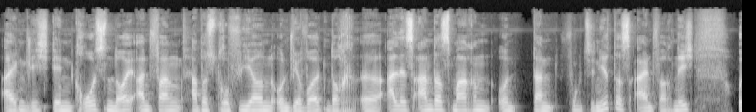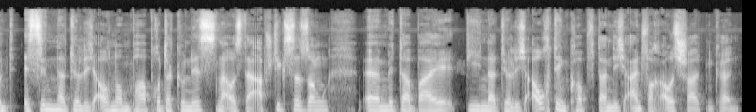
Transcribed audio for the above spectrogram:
eigentlich den großen Neuanfang apostrophieren und wir wollten doch äh, alles anders machen und dann funktioniert das einfach nicht. Und es sind natürlich auch noch ein paar Protagonisten aus der Abstiegssaison äh, mit dabei, die natürlich auch den Kopf dann nicht einfach ausschalten können.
